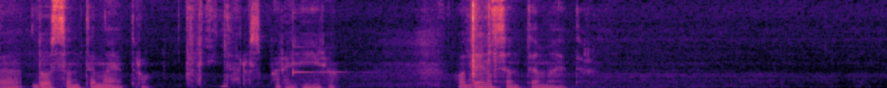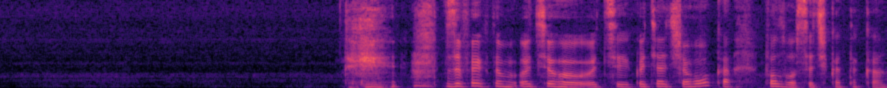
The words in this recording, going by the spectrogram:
е, до сантиметру. Зараз перевірю. Один сантиметр. З ефектом оцього, оці котячого ока полосочка така.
